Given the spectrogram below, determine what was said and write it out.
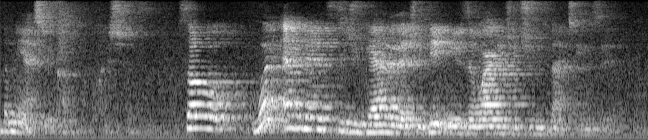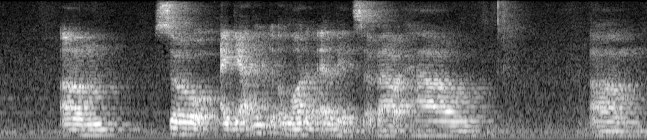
let me ask you a couple of questions. So, what evidence did you gather that you didn't use and why did you choose not to use it? Um, so I gathered a lot of evidence about how um,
